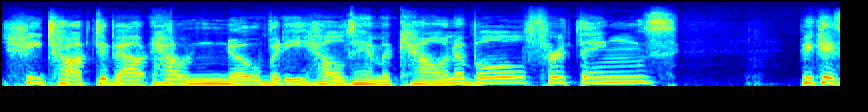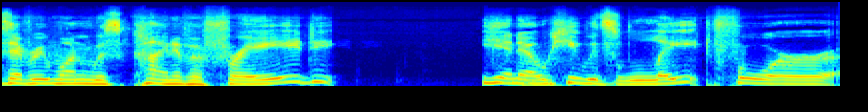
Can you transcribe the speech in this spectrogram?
She talked about how nobody held him accountable for things because everyone was kind of afraid. You know, he was late for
